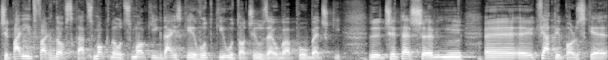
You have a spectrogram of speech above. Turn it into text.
Czy pani Twardowska cmoknął cmoki gdańskiej wódki utoczył ze łba półbeczki. Czy też e, e, Kwiaty Polskie,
